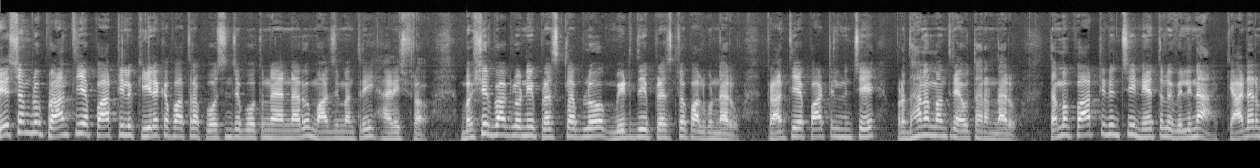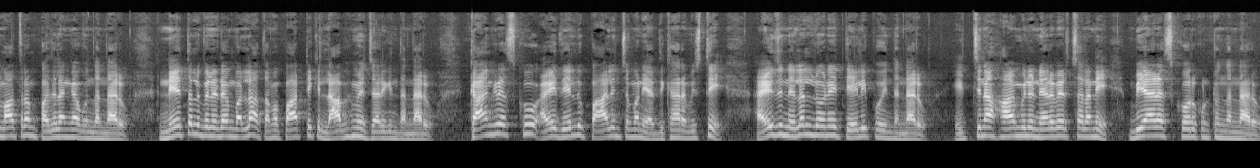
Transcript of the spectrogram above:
దేశంలో ప్రాంతీయ పార్టీలు కీలక పాత్ర పోషించబోతున్నాయన్నారు మాజీ మంత్రి హరీష్ రావు. బషీర్బాగ్లోని ప్రెస్ క్లబ్లో మీట్ ది ప్రెస్లో పాల్గొన్నారు. ప్రాంతీయ పార్టీల నుంచే ప్రధానమంత్రి అవుతారన్నారు. తమ పార్టీ నుంచి నేతలు వెళ్ళినా క్యాడర్ మాత్రం పదిలంగా ఉందన్నారు. నేతలు వెళ్ళడం వల్ల తమ పార్టీకి లాభమే జరిగిందన్నారు. కాంగ్రెస్కు ఐదేళ్ళు పాలించమని అధికారం ఇస్తే ఐదు నెలల్లోనే తేలిపోయిందన్నారు. ఇచ్చిన హామీలు నెరవేర్చాలని బీఆర్ఎస్ కోరుకుంటుందన్నారు.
